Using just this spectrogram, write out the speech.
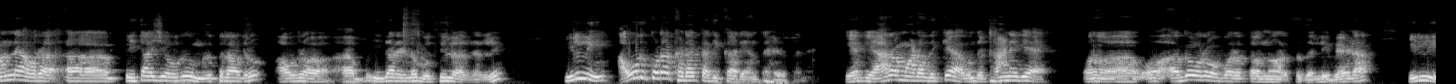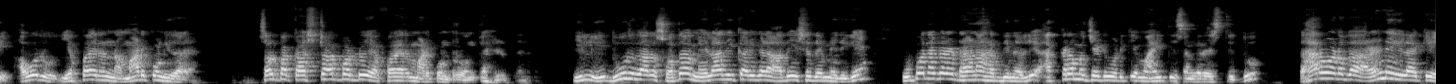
ಮೊನ್ನೆ ಅವರ ಪಿತಾಜಿ ಅವರು ಮೃತರಾದ್ರು. ಅವರು ಇದಾರೆಲ್ಲ ಗೊತ್ತಿಲ್ಲ ಅದರಲ್ಲಿ. ಇಲ್ಲಿ ಅವರು ಕೂಡ ಖಡಕ್ ಅಧಿಕಾರಿ ಅಂತ ಹೇಳ್ತಾನೆ. ಯಾಕೆ ಯಾರೋ ಮಾಡೋದಕ್ಕೆ ಒಂದು ಠಾಣೆಗೆ ಅಗೌರವ ಬರುತ್ತೆ ಅನ್ನೋ ಅರ್ಥದಲ್ಲಿ ಬೇಡ. ಇಲ್ಲಿ ಅವರು ಎಫ್ ಐ ಅನ್ನ ಮಾಡ್ಕೊಂಡಿದ್ದಾರೆ. ಸ್ವಲ್ಪ ಕಷ್ಟಪಟ್ಟು ಎಫ್ ಐ ಮಾಡ್ಕೊಂಡ್ರು ಅಂತ ಹೇಳ್ತಾನೆ. ಇಲ್ಲಿ ದೂರುದಾರ ಸ್ವತಃ ಮೇಲಾಧಿಕಾರಿಗಳ ಆದೇಶದ ಮೇರೆಗೆ ಉಪನಗರ ಠಾಣಾ ಹದ್ದಿನಲ್ಲಿ ಅಕ್ರಮ ಚಟುವಟಿಕೆ ಮಾಹಿತಿ ಸಂಗ್ರಹಿಸುತ್ತಿದ್ದು, ಧಾರವಾಡದ ಅರಣ್ಯ ಇಲಾಖೆ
